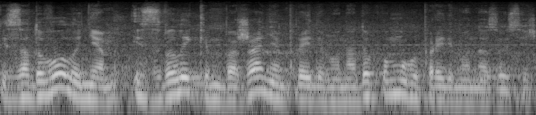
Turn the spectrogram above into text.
із задоволенням і з великим бажанням прийдемо на допомогу, прийдемо на зустріч.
